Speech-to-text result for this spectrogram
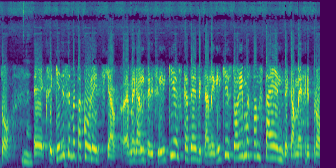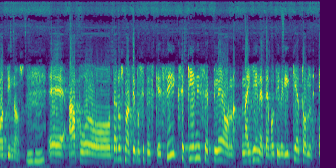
2008. Ναι. Ε, ξεκίνησε με τα κορίτσια ε, μεγαλύτερης ηλικίας, κατέβηκαν οι ηλικίες. Τώρα ήμασταν στα 11 μέχρι Ε, από τέλος Μαρτίου, όπως είπες και εσύ, ξεκίνησε πλέον να γίνεται από την ηλικία των 9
